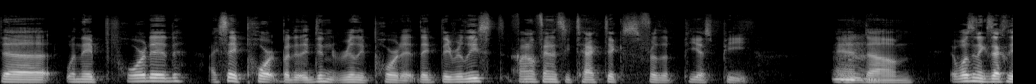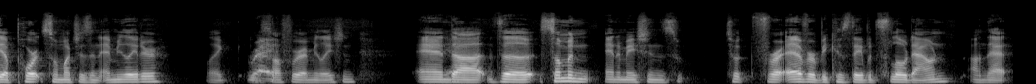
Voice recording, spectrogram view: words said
the when they ported, I say port, but they didn't really port it. They they released Final Fantasy Tactics for the PSP, Hmm. and um, it wasn't exactly a port so much as an emulator, like Right. software emulation. And uh, the summon animations took forever because they would slow down on that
